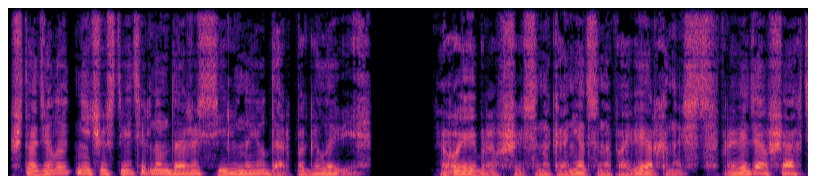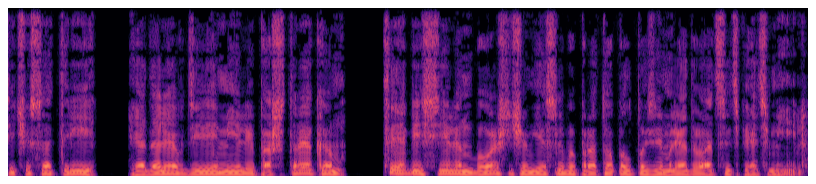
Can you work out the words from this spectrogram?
что делают нечувствительным даже сильный удар по голове. Выбравшись, наконец, на поверхность, проведя в шахте часа три и одолев две мили по штрекам, ты обессилен больше, чем если бы протопал по земле двадцать пять миль.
